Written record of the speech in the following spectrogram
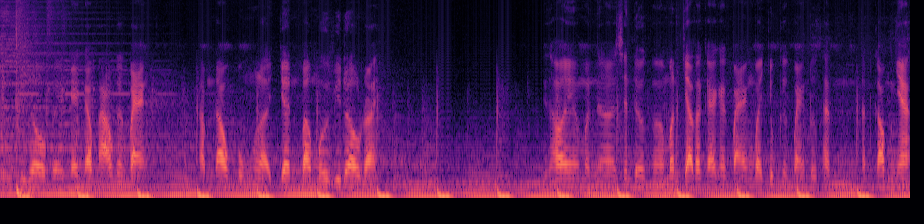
nhiều video về cây cà pháo các bạn. Tầm đâu cũng là trên 30 video rồi thì thôi, mình ờ, xin được ờ, mến chào tất cả các bạn và chúc các bạn được thành thành công nha.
